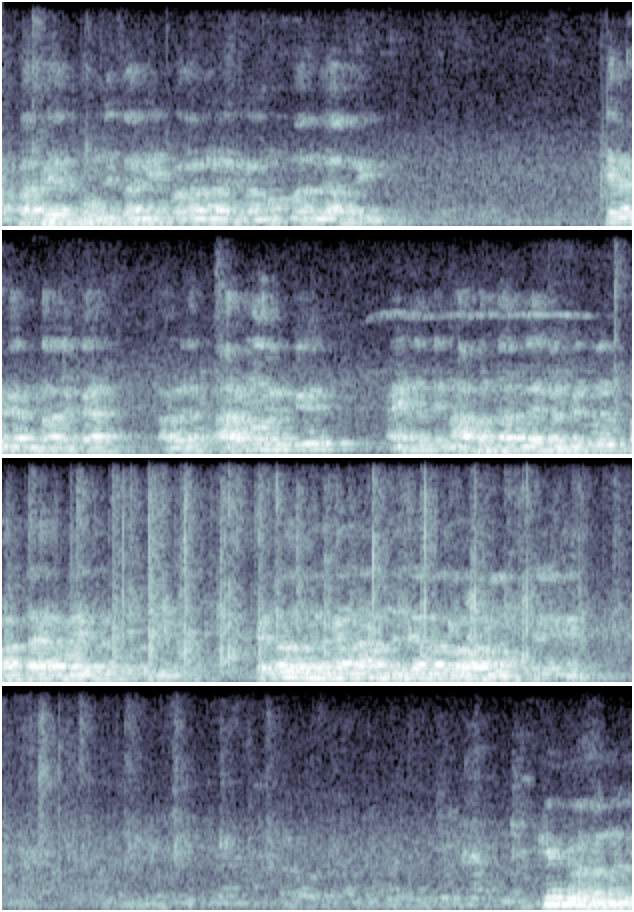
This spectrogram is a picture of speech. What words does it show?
அப்பா பெயர் பொன்னிசாமி பலநாடு கிராமம் மருதாபுரி. ஸ்ரீரங்கம் தாலுக்கா அவர் அறுநூறுக்கு ஐநூத்தி நாற்பத்தாறு லட்சம் பெற்று பத்தாயிரம் ரூபாய் பெற்று பெற்றோர் வந்திருக்காங்கன்னா வந்து சேர்ந்தா பரவாயில்ல. இல்லைங்க கீர்த்திவசன் வந்து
